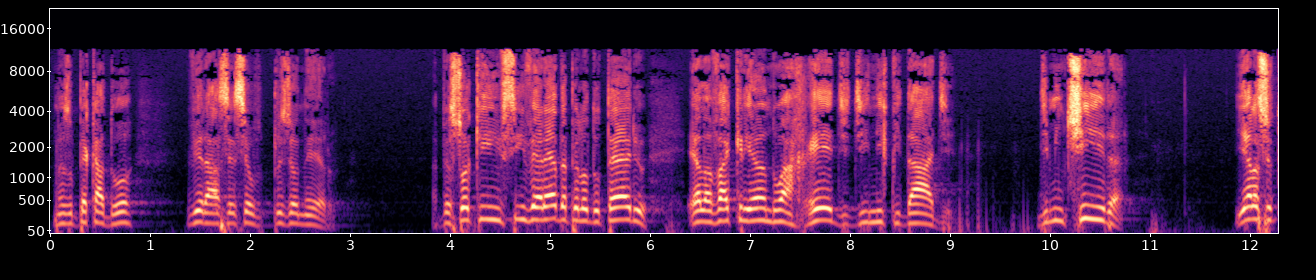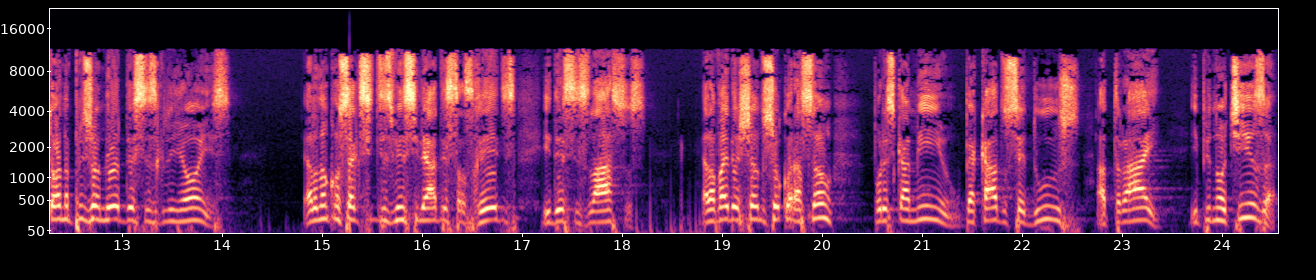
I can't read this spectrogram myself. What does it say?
mas o pecador virá a ser seu prisioneiro. A pessoa que se envereda pelo adultério, ela vai criando uma rede de iniquidade, de mentira. E ela se torna prisioneiro desses grilhões. Ela não consegue se desvencilhar dessas redes e desses laços. Ela vai deixando o seu coração por esse caminho. O pecado seduz, atrai, hipnotiza.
